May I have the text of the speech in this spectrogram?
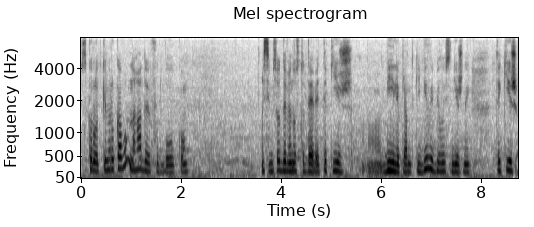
з коротким рукавом нагадує футболку. 799. Такі ж е, білі, прям такий білий, білосніжний. Такі ж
